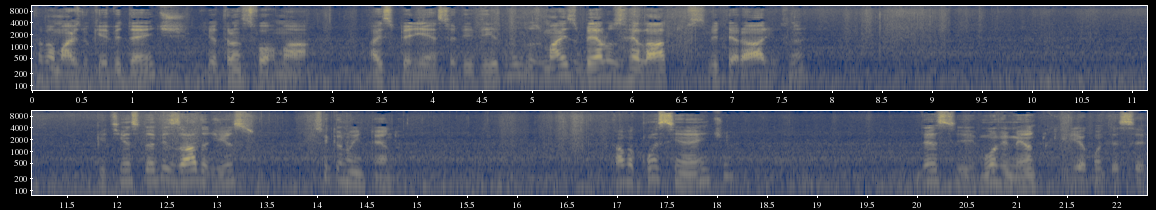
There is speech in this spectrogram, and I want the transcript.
Estava mais do que evidente que ia transformar a experiência vivida num dos mais belos relatos literários, né? E tinha sido avisada disso. Isso é que eu não entendo. Estava consciente desse movimento que iria acontecer.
